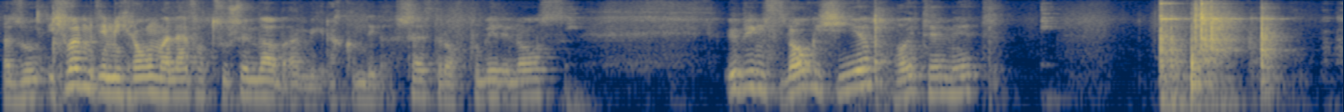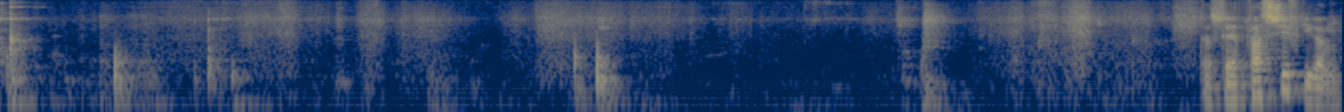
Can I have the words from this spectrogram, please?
Also ich wollte mit dem nicht rauchen, weil er einfach zu schön war. Aber ich habe mir gedacht, komm Digga, scheiß drauf, probier den aus. Übrigens rauche ich hier heute mit Das wäre fast schief gegangen.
